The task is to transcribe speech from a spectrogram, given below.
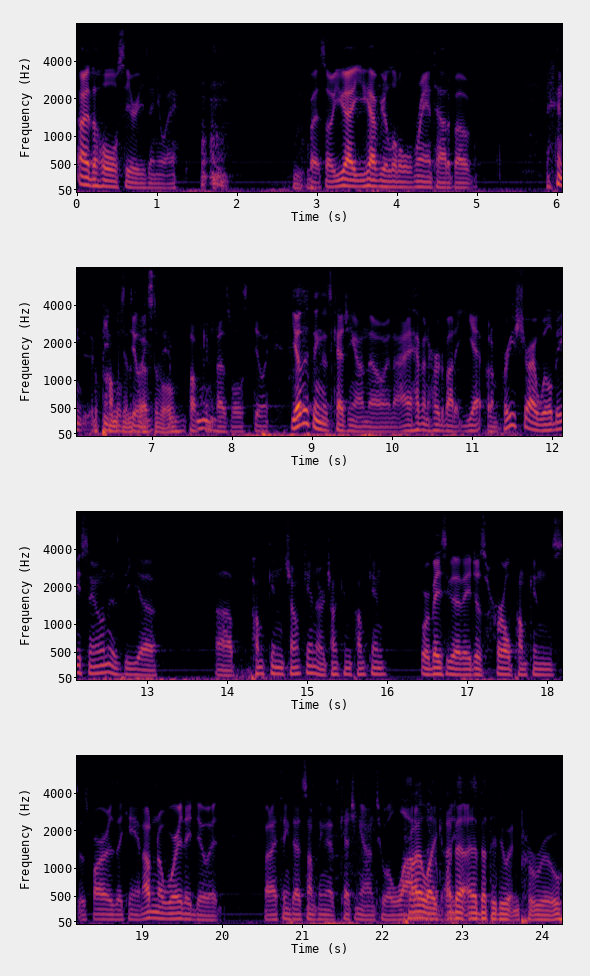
uh, the whole series, anyway. but so you got, you have your little rant out about and The people Pumpkin stealing- Festival. Pumpkin Festival stealing. The other thing that's catching on though, and I haven't heard about it yet, but I'm pretty sure I will be soon, is the uh, uh, pumpkin chunkin or chunkin pumpkin, where basically they just hurl pumpkins as far as they can. I don't know where they do it, but I think that's something that's catching on to a lot. Probably of like I bet I bet they do it in Peru.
